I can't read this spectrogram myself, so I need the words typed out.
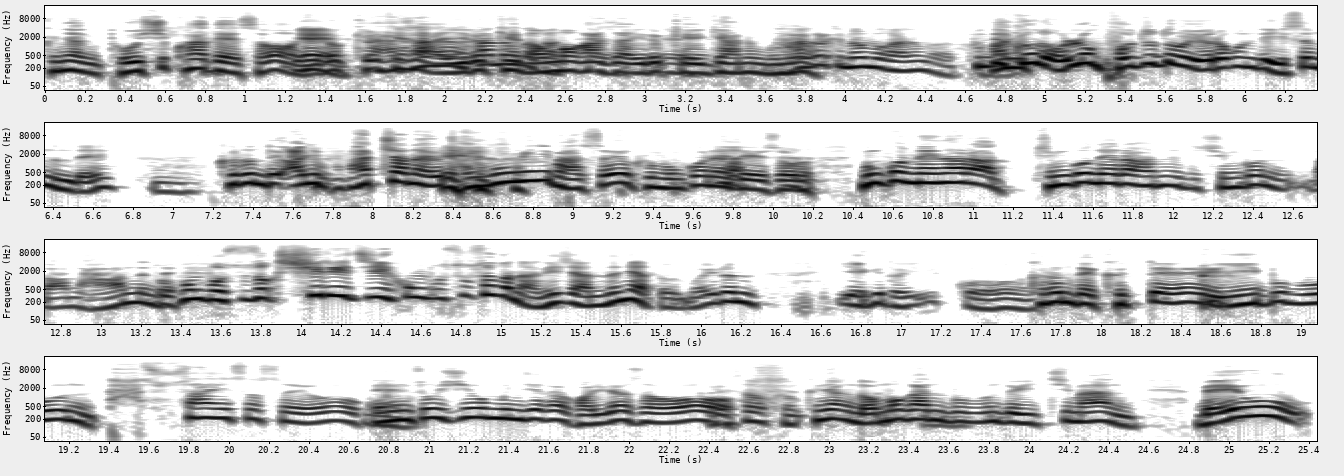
그냥 도식화돼서 예, 이렇게 하자, 하는- 이렇게 하는 것 넘어가자. 이렇게 예. 얘기하는군요. 다 그렇게 넘어가는 것 같아요. 근데 그건 언론 보도도 여러 군데 있었는데. 그런데 아니 봤잖아요. 전 국민이 봤어요. 그 문건에 대해서 문건 내놔라, 증거 내라 하는데 증거 나또 나왔는데 홍보 수석 실이지 홍보 수석은 아니지 않느냐 또 뭐 이런 얘기도 있고. 그런데 그때 이 부분 다 수사했었어요. 네. 공소시효 문제가 걸려서 그래서 그- 그냥 넘어간 부분도 있지만 매우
